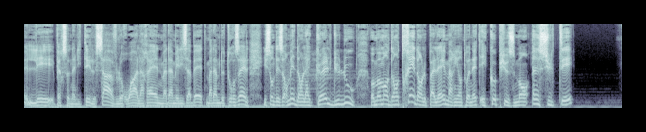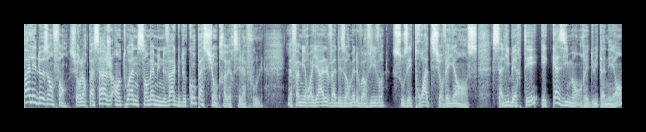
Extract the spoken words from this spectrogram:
les personnalités le savent. Le roi, la reine, Madame Elisabeth, Madame de Tourzel, ils sont désormais dans la gueule du loup. Au moment d'entrer dans le palais, Marie-Antoinette est copieusement insultée pas les deux enfants. Sur leur passage, Antoine sent même une vague de compassion traverser la foule. La famille royale va désormais devoir vivre sous étroite surveillance. Sa liberté est quasiment réduite à néant.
